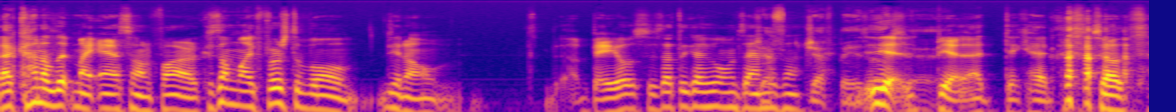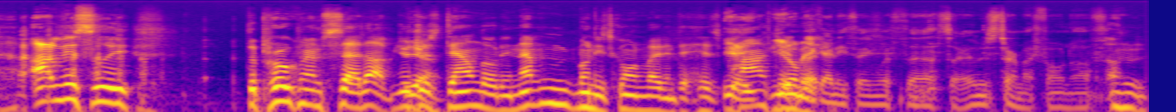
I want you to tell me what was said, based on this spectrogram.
that kind of lit my ass on fire because I'm like, first of all, you know, Bezos is that the guy who owns Amazon? Jeff, Jeff Bezos. yeah, yeah, that dickhead. So obviously, the program's set up. You're Yeah. just downloading. That money's going right into his Yeah, pocket. you don't make anything with. Uh, sorry, let me just turn my phone off. um,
